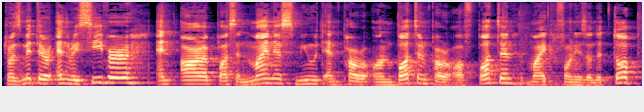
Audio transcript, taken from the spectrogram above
Transmitter and receiver, and R plus and minus, mute and power on button, power off button. Microphone is on the top.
